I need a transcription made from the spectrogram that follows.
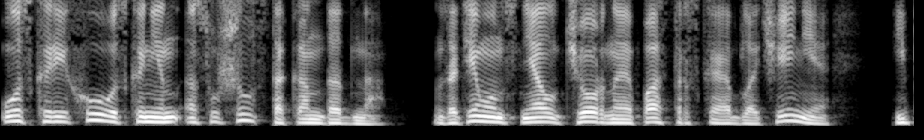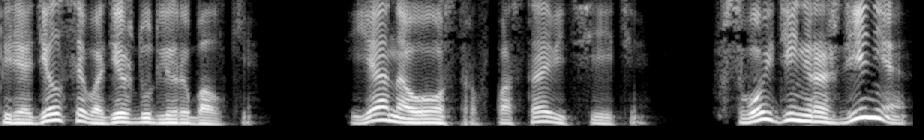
Оскар Хуосканин осушил стакан до дна. Затем он снял черное пасторское облачение и переоделся в одежду для рыбалки. Я на остров поставить сети. В свой день рождения?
